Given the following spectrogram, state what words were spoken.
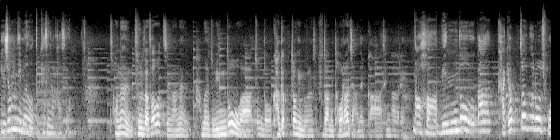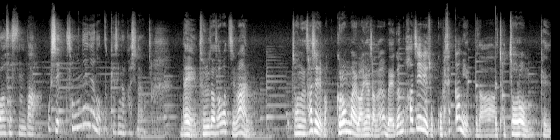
유정님은 어떻게 생각하세요? 저는 둘 다 써봤지만은 아무래도 윈도우가 좀 더 가격적인 면에서 부담이 덜하지 않을까 생각을 해요. 아하, 윈도우가 가격적으로 좋아서 쓴다. 혹시 성능은 어떻게 생각하시나요? 네, 둘 다 써봤지만 저는 사실 막 그런 말 많이 하잖아요. 맥은 화질이 좋고 색감이 예쁘다. 근데 저처럼 이렇게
